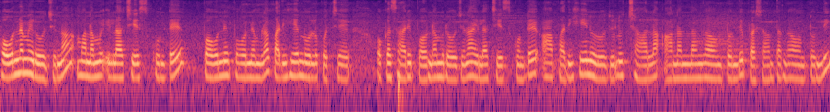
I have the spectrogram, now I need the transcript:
పౌర్ణమి రోజున మనము ఇలా చేసుకుంటే పౌర్ణమి పౌర్ణమిలో పదిహేను రోజులకు వచ్చే ఒకసారి పౌర్ణమి రోజున ఇలా చేసుకుంటే ఆ పదిహేను రోజులు చాలా ఆనందంగా ఉంటుంది ప్రశాంతంగా ఉంటుంది.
